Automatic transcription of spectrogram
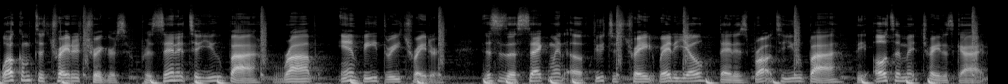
Welcome to Trader Triggers, presented to you by Rob MV3 Trader. This is a segment of Futures Trade Radio that is brought to you by the Ultimate Trader's Guide,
